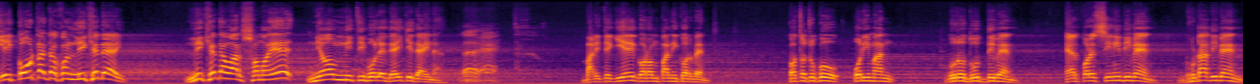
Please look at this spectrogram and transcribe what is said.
এই কৌটা যখন লিখে দেয় লিখে দেওয়ার সময়ে নিয়ম নীতি বলে দেয় কি দেয় না? বাড়িতে গিয়ে গরম পানি করবেন কতটুকু পরিমাণ গুঁড়ো দুধ দিবেন এরপরে চিনি দিবেন ঘুটা দিবেন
